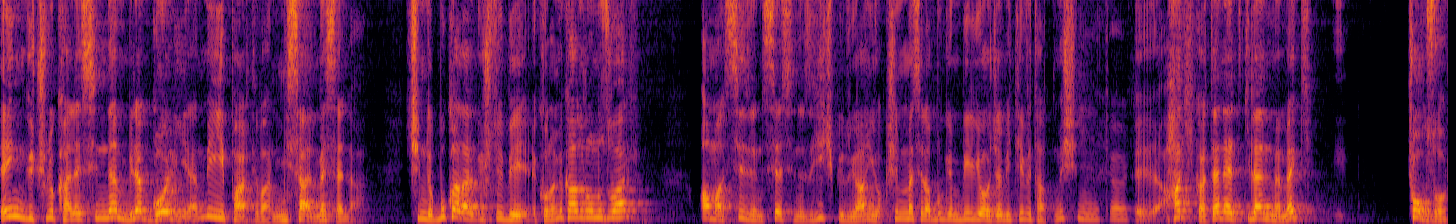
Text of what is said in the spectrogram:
En güçlü kalesinden bile gol yiyen bir İyi Parti var. Misal mesela. Şimdi bu kadar güçlü bir ekonomik kadronuz var ama sizin sesinizi hiçbir duyan yok. Şimdi mesela bugün Bilge Hoca bir tweet atmış. gördüm. Ee, hakikaten etkilenmemek çok zor.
